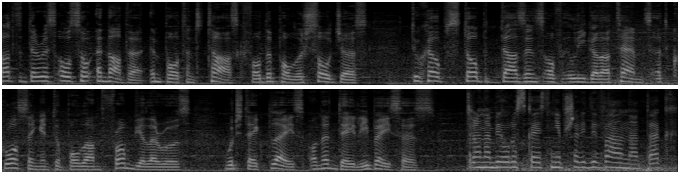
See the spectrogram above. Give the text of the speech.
But there is also another important task for the Polish soldiers to help stop dozens of illegal attempts at crossing into Poland from Belarus, which take place on a daily basis. Strona białoruska jest nieprzewidywalna, tak?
